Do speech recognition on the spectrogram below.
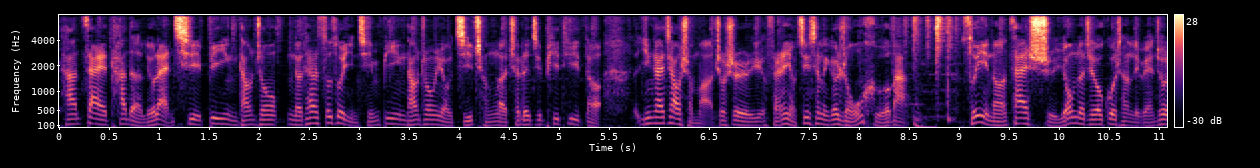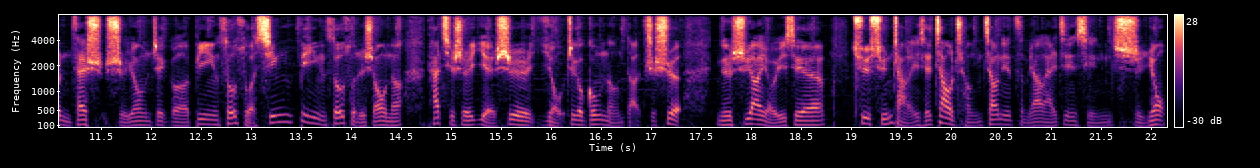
它在它的浏览器必应当中，那它的搜索引擎必应当中有集成了 Chat GPT 的，应该叫什么？就是反正有。进行了一个融合吧，所以呢，在使用的这个过程里边，就是你在使使用这个必应搜索新必应搜索的时候呢，它其实也是有这个功能的，只是你需要有一些去寻找一些教程，教你怎么样来进行使用。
